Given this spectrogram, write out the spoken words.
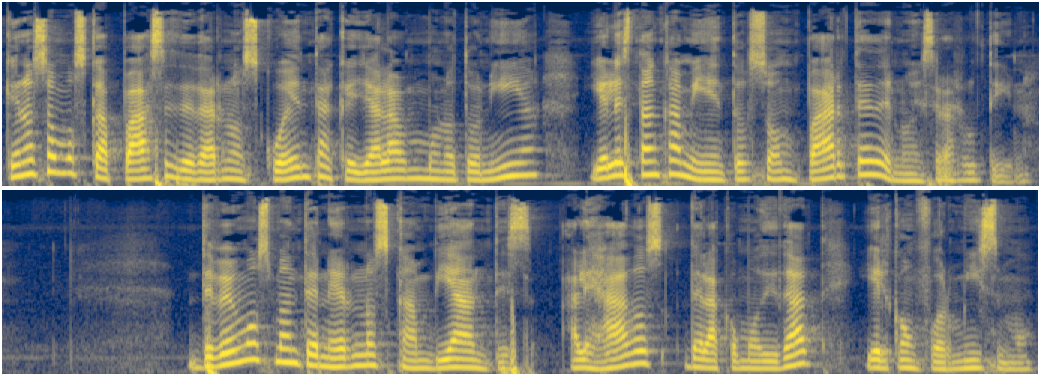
que no somos capaces de darnos cuenta que ya la monotonía y el estancamiento son parte de nuestra rutina. Debemos mantenernos cambiantes, alejados de la comodidad y el conformismo,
